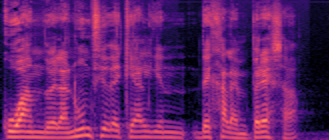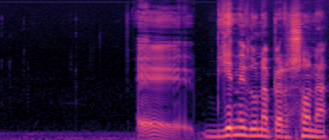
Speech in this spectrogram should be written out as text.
cuando el anuncio de que alguien deja la empresa eh, viene de una persona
